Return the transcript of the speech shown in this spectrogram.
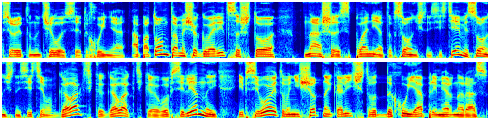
все это началось, вся эта хуйня. А потом там еще говорится, что наша планета в Солнечной системе, Солнечная система в галактике, галактика во Вселенной, и всего этого несчетное количество дохуя примерно раз,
